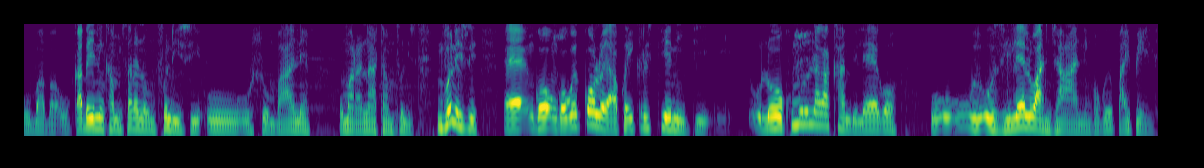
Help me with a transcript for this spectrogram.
ubaba ukabeni khambisana nomfundisi uhlumbane umaranatha mfundisi mfundisi eh ngokwekolo yakho iChristianity lokhu umuntu nakakhambileko uzilelwa njani ngokweBhayibheli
